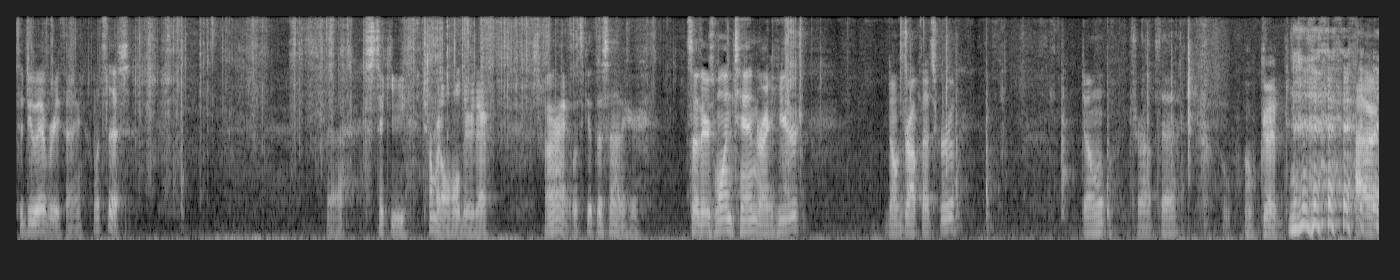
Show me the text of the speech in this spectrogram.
to do everything. What's this? Uh, sticky terminal holder there. All right, let's get this out of here. So there's one 10 right here. Don't drop that screw. Don't drop that. Oh, oh, good. I,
